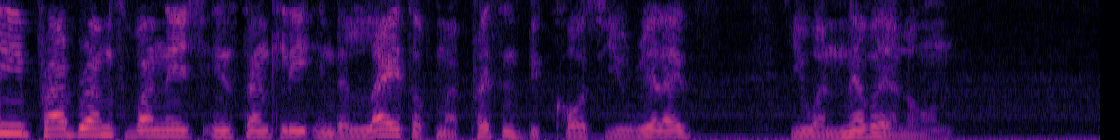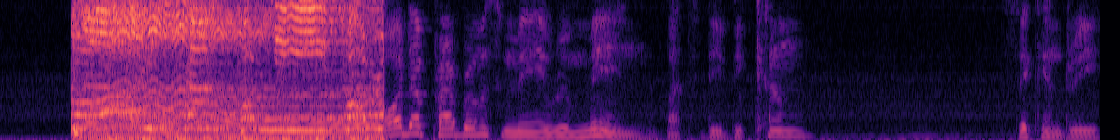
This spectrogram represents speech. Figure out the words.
Many problems vanish instantly in the light of my presence because you realize you are never alone. Other problems may remain, but they become secondary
